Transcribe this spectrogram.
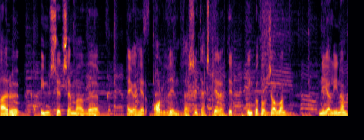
það eru ymsir sem að uh, eiga hér orðin. Þessi texti er eftir Yngvar Þór sjálfan nýja línan.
